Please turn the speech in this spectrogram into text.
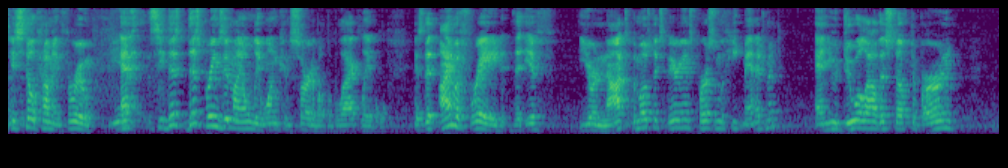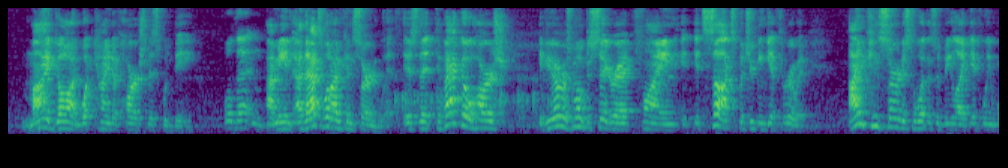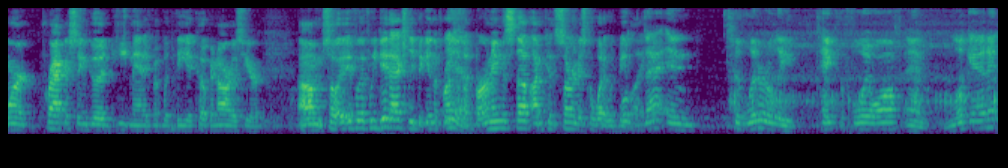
It's still coming through. yeah, And see, this this brings in my only one concern about the black label is that I'm afraid that if you're not the most experienced person with heat management and you do allow this stuff to burn, my God, what kind of harsh this would be. well that I mean, uh, that's what I'm concerned with. Is that tobacco harsh? If you ever smoked a cigarette, fine. It, it sucks, but you can get through it. I'm concerned as to what this would be like if we weren't practicing good heat management with the uh, Coconaras here. Um, so if, if we did actually begin the process Yeah. of burning the stuff, I'm concerned as to what it would be well, like. that and to literally take the foil off and look at it,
